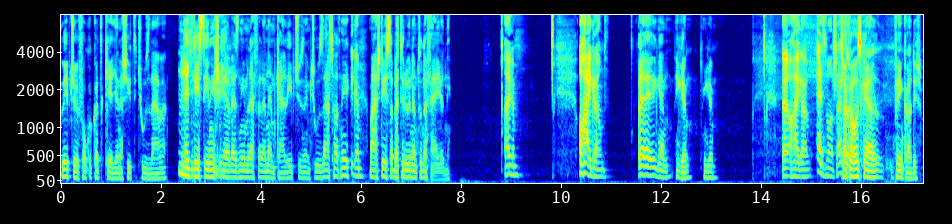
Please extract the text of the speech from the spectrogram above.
lépcsőfokokat kiegyenesíti csúszdával. Mm. Egyrészt én is élvezném lefele, nem kell lépcsőzni, nem csúszdázhatnék. Igen. Másrészt a betörő nem tudna feljönni. Igen. A high ground. Ja, igen, igen, igen. A high ground. Ez van, srácok. Csak ahhoz kell fénykard is.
